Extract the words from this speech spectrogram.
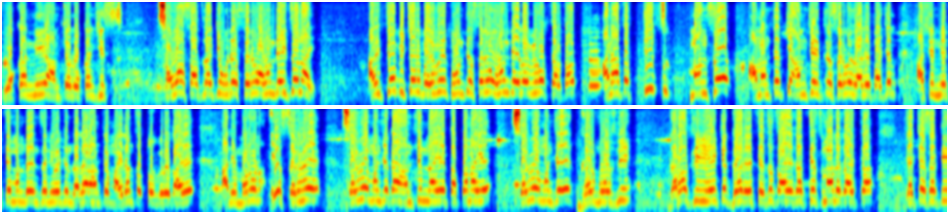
लोकांनी आमच्या लोकांशी संवाद साधला की उद्या सर्व होऊन द्यायचं नाही. आणि ते बिचारे भयभीत होऊन ते सर्व होऊन द्यायला विरोध करतात. आणि आता तीच माणसं म्हणतात की आमच्या इथले सर्व झाले पाहिजे. असे नेते मंडळांचं नियोजन झाल्यावर आमच्या महिलांचा तो विरोध आहे. आणि म्हणून हे सर्वे सर्वे म्हणजे काय अंतिम नाही आहे टप्पा नाही आहे सर्वे म्हणजे घर मोजणी. घरातली हे की घर आहे त्याचंच आहे का तेच मालक आहेत का? त्याच्यासाठी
